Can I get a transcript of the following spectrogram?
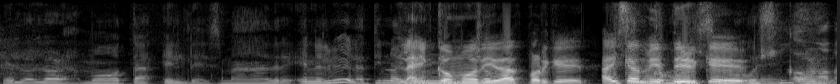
el olor a mota, el desmadre. En el Vive Latino hay La un incomodidad, porque hay Es que admitir que incomodísimo, güey, sí.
